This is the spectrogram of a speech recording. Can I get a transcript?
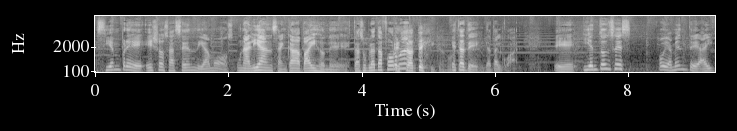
siempre ellos hacen, digamos, una alianza en cada país donde está su plataforma. Estratégica. estratégica, tal cual. Eh, y entonces, obviamente, hay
